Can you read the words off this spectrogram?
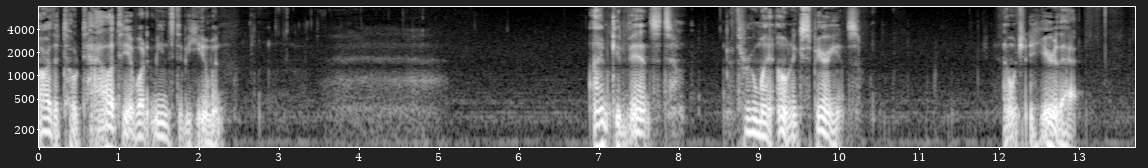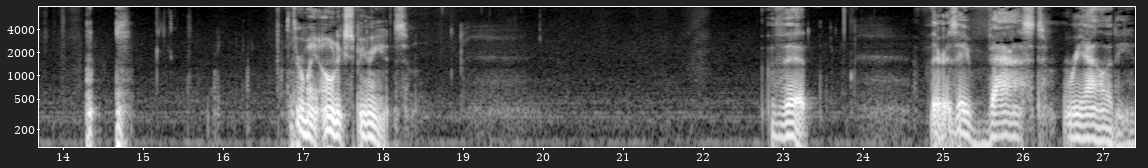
are the totality of what it means to be human. I'm convinced through my own experience. I want you to hear that. through my own experience. That there is a vast reality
